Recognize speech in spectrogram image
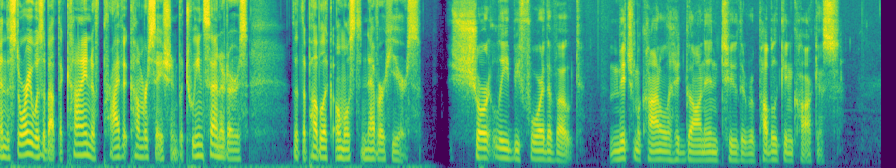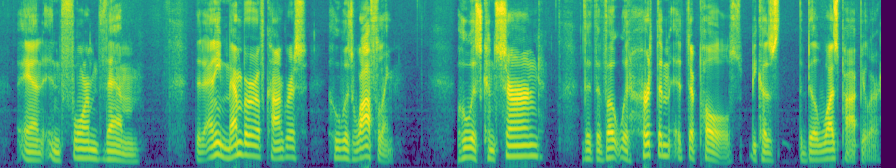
and the story was about the kind of private conversation between senators that the public almost never hears. Shortly before the vote, Mitch McConnell had gone into the Republican caucus and informed them that any member of Congress who was waffling, who was concerned that the vote would hurt them at their polls because the bill was popular,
